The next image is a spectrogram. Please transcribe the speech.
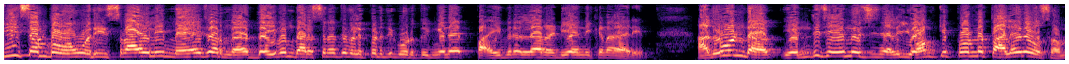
ഈ സംഭവം ഒരു ഇസ്രായേലി മേജറിന് ദൈവം ദർശനത്തെ വെളിപ്പെടുത്തി കൊടുത്തു. ഇങ്ങനെ ഇവരെല്ലാം റെഡിയായി നിൽക്കുന്ന കാര്യം. അതുകൊണ്ട് എന്ത് ചെയ്യുന്ന വെച്ച് കഴിഞ്ഞാൽ യോം കിപ്പോറിന്റെ തലേ ദിവസം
